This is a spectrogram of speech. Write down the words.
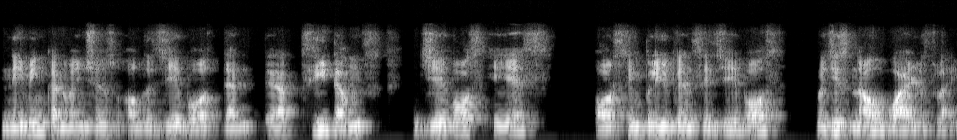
naming conventions of the JBoss, then there are three terms: JBoss AS, or simply you can say JBoss, which is now Wildfly.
